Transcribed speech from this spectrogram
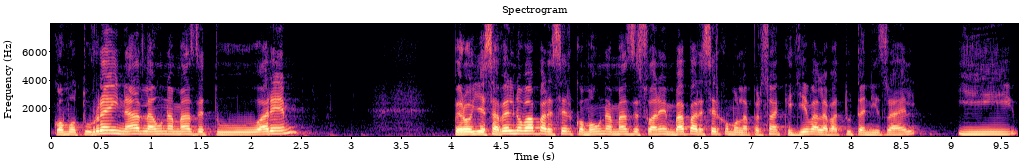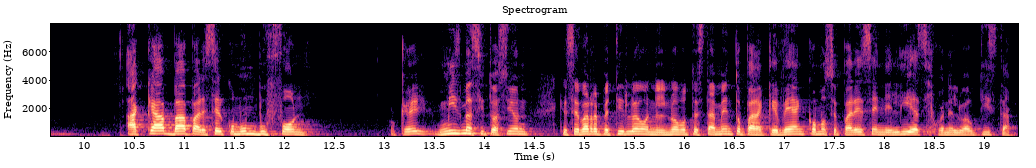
como tu reina, hazla una más de tu harem. Pero Jezabel no va a aparecer como una más de su harem, va a aparecer como la persona que lleva la batuta en Israel. Y acá va a aparecer como un bufón. Misma situación que se va a repetir luego en el Nuevo Testamento para que vean cómo se parecen Elías y Juan el Bautista.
